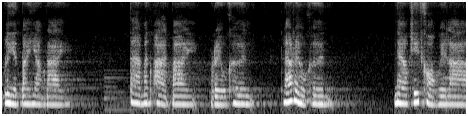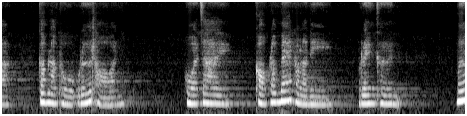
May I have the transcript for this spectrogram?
เปลี่ยนไปอย่างไร แต่มันผ่านไปเร็วขึ้น และเร็วขึ้น แนวคิดของเวลากำลังถูกรื้อถอน หัวใจของพระแม่ธรณี เร่งขึ้น เมื่อ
